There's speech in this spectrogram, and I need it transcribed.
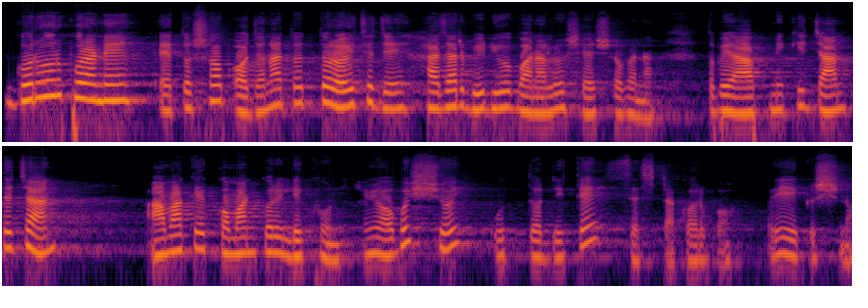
গরুর পুরাণে এত সব অজানা তথ্য রয়েছে যে হাজার ভিডিও বানালো শেষ হবে না। তবে আপনি কি জানতে চান? আমাকে কমেন্ট করে লিখুন। আমি অবশ্যই উত্তর দিতে চেষ্টা করব। হরে কৃষ্ণ।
